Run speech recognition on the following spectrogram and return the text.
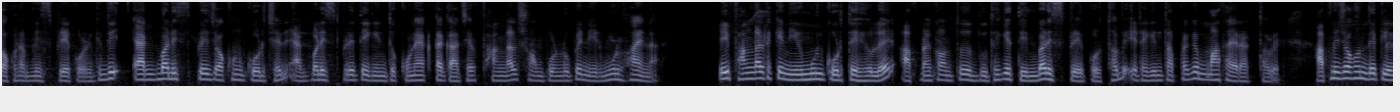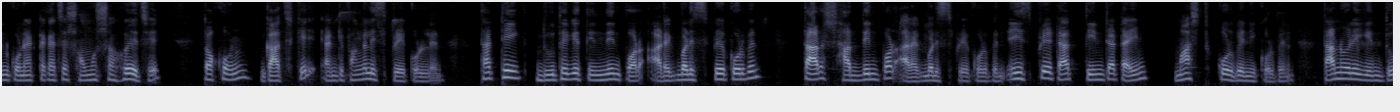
তখন আপনি স্প্রে করেন। কিন্তু একবার স্প্রে যখন করছেন, একবার স্প্রেতে কিন্তু কোনো একটা গাছের ফাঙ্গাল সম্পূর্ণরূপে নির্মূল হয় না। এই ফাঙ্গালটাকে নির্মূল করতে হলে আপনাকে অন্তত দু থেকে তিনবার স্প্রে করতে হবে, এটা কিন্তু আপনাকে মাথায় রাখতে হবে। আপনি যখন দেখলেন কোনো একটা গাছের সমস্যা হয়েছে, তখন গাছকে অ্যান্টিফাঙ্গাল স্প্রে করলেন। তার ঠিক দু থেকে তিন দিন পর আরেকবার স্প্রে করবেন তার সাত দিন পর আরেকবার স্প্রে করবেন। এই স্প্রেটা তিনটা টাইম মাস্ট করবেনই করবেন। তা নইলে কিন্তু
